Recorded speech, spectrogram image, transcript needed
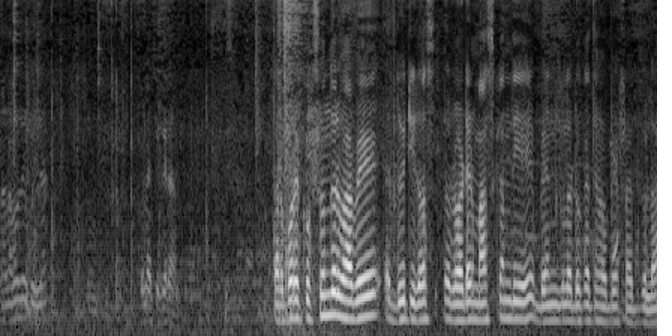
ভালোভাবে কইবা তারপরে খুব সুন্দরভাবে দুইটি রস রডের মাঝখান দিয়ে ব্যান্ডগুলো ঢোকাতে হবে পাইপগুলা।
